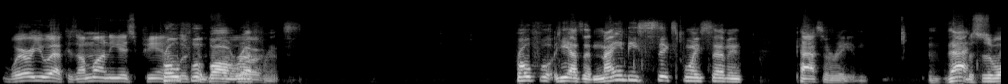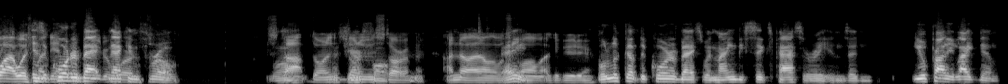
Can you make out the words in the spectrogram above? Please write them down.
Where are you at? Because I'm on ESPN. Pro Football for- Reference. Pro foot. He has a 96.7 passer rating. That This is why I wish is my a quarterback that can throw. Stop! Don't don't even fault. start with me. I know I don't know what's Hey. wrong with my computer. Go look up the quarterbacks with 96 passer ratings, and you'll probably like them.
